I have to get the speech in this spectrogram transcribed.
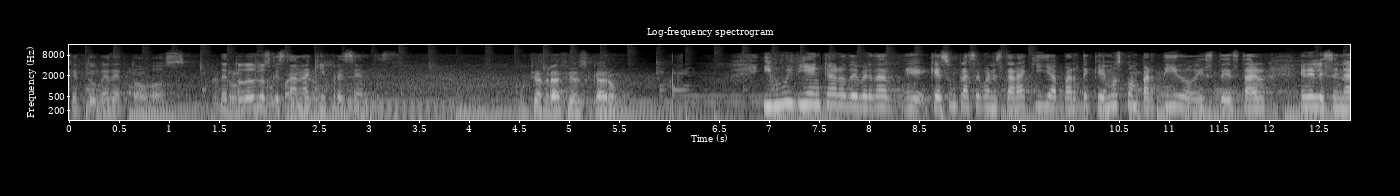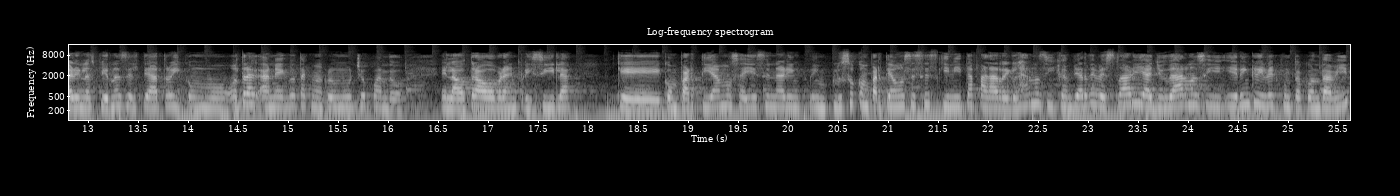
que tuve de todos, de, todos, los que están aquí presentes. Muchas gracias, Caro. Y muy bien, Caro, de verdad, eh, que es un placer bueno, estar aquí y aparte que hemos compartido este, estar en el escenario, en las piernas del teatro y como otra anécdota que me acuerdo mucho cuando en la otra obra, en Priscila, que compartíamos ahí escenario, incluso compartíamos esa esquinita para arreglarnos y cambiar de vestuario y ayudarnos y, era increíble junto con David,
